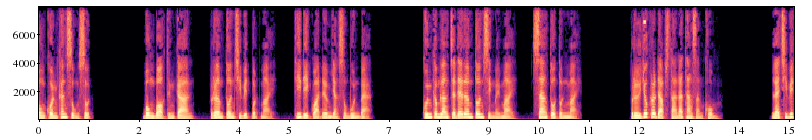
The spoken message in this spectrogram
มงคลขั้นสูงสุด บ่งบอกถึงการเริ่มต้นชีวิตบทใหม่ ที่ดีกว่าเดิมอย่างสมบูรณ์แบบ คุณกำลังจะได้เริ่มต้นสิ่งใหม่ๆ สร้างตัวตนใหม่ หรือยกระดับสถานะทางสังคม และชีวิต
